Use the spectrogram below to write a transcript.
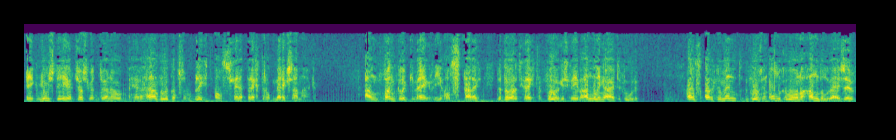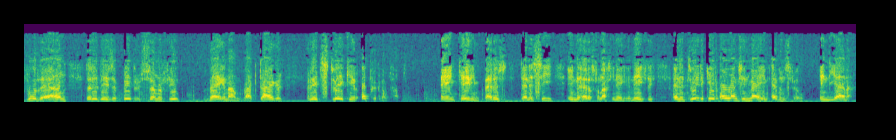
Ik moest de heer Joshua Turno herhaaldelijk op zijn plicht als scherprechter opmerkzaam maken. Aanvankelijk weigerde hij halstarrig de door het gerecht voorgeschreven handelingen uit te voeren. Als argument voor zijn ongewone handelwijze voerde hij aan dat hij deze Petrus Summerfield, bijgenaamd Black Tiger, reeds twee keer opgeknopt had. Eén keer in Paris, Tennessee, in de herfst van 1899 en een tweede keer onlangs in mei in Evansville, Indiana.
